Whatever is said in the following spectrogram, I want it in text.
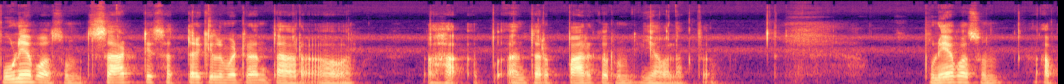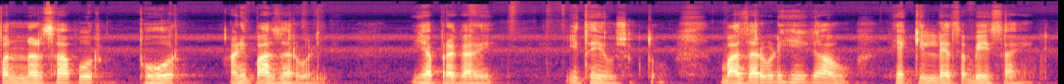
पुण्यापासून साठ ते सत्तर किलोमीटर अंतरावर हा अंतर पार करून यावं लागतं. पुण्यापासून आपण नरसापूर भोर आणि बाजारवाडी ह्या प्रकारे इथे येऊ शकतो. बाजारवाडी हे गाव ह्या किल्ल्याचा बेस आहे.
